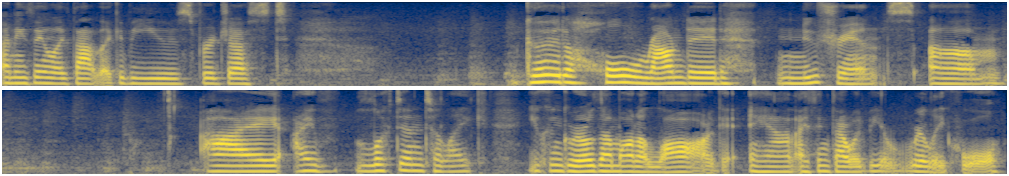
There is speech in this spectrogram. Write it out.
anything like that that could be used for just good whole rounded nutrients. Um, I I've looked into like you can grow them on a log and I think that would be a really cool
